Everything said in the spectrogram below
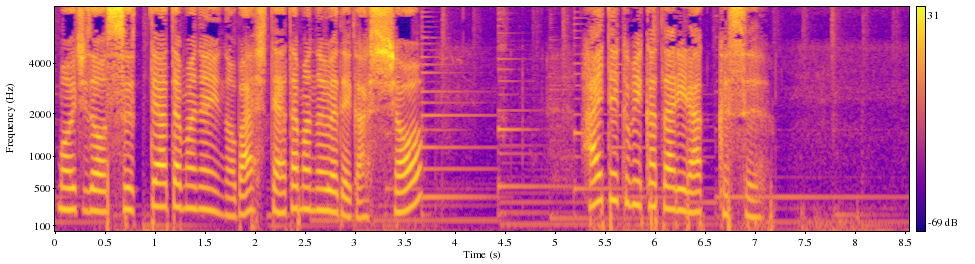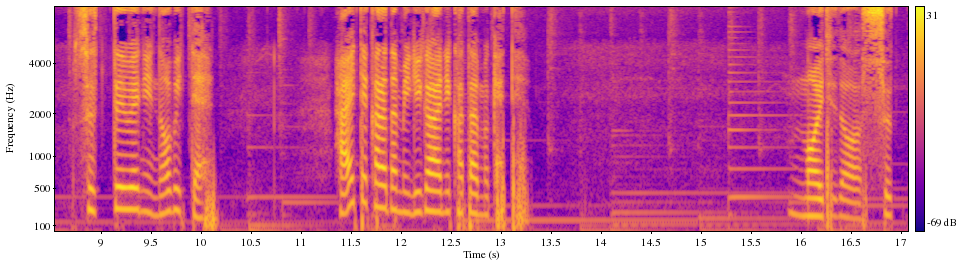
もう一度吸って頭の上に伸ばして頭の上で合掌。吐いて首肩リラックス。吸って上に伸びて。吐いて体右側に傾けて。もう一度吸って。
